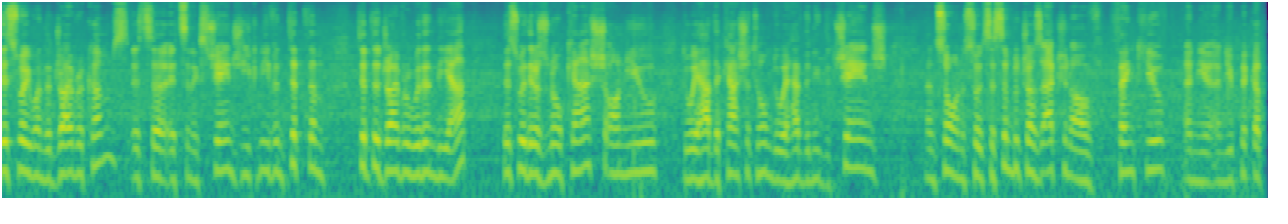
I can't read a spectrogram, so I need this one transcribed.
This way, when the driver comes, it's a, it's an exchange. You can even tip them, tip the driver within the app. This way, there's no cash on you. Do we have the cash at home? Do we have the need to change, and so on. So it's a simple transaction of thank you, and you and you pick up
